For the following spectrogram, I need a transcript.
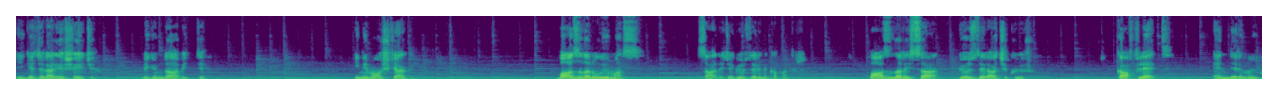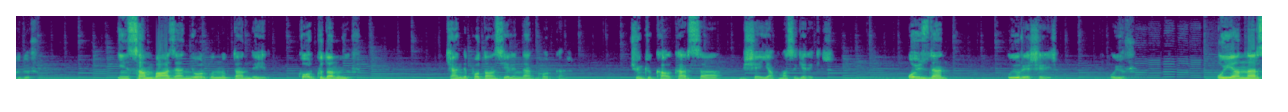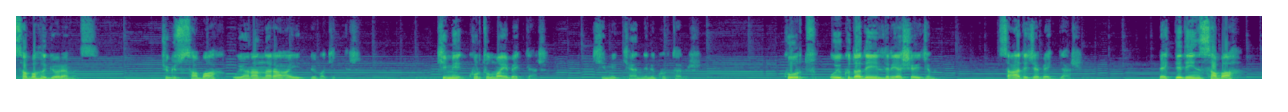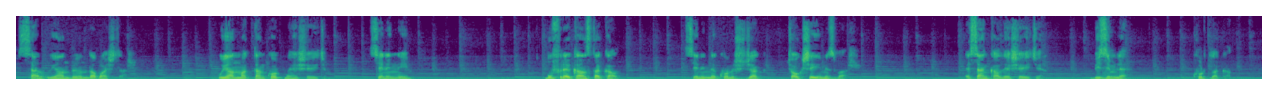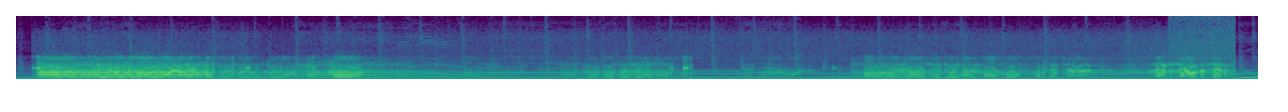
İyi geceler yaşayıcı. Bir gün daha bitti. İnime hoş geldin. Bazıları uyumaz. Sadece gözlerini kapatır. Bazıları ise gözleri açık uyur. Gaflet en derin uykudur. İnsan bazen yorgunluktan değil, korkudan uyur. Kendi potansiyelinden korkar. Çünkü kalkarsa bir şey yapması gerekir. O yüzden uyur yaşayacağım. Uyur. Uyuyanlar sabahı göremez. Çünkü sabah uyananlara ait bir vakittir. Kimi kurtulmayı bekler. Kimi kendini kurtarır. Kurt uykuda değildir yaşayıcım. Sadece bekler. Beklediğin sabah sen uyandığında başlar. Uyanmaktan korkma yaşayıcım. Seninleyim. Bu frekansta kal. Seninle konuşacak çok şeyimiz var. Esen kal yaşayıcı. Bizimle. Kurtla kal. Center Pacific.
